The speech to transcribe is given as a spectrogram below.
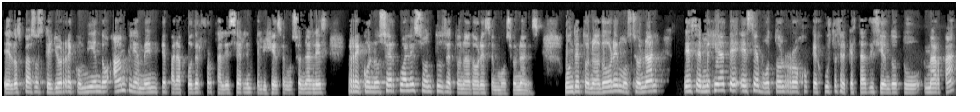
eh, los pasos que yo recomiendo ampliamente para poder fortalecer la inteligencia emocional es reconocer cuáles son tus detonadores emocionales. Un detonador emocional imagínate ese botón rojo que justo es el que estás diciendo tú, Marta,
